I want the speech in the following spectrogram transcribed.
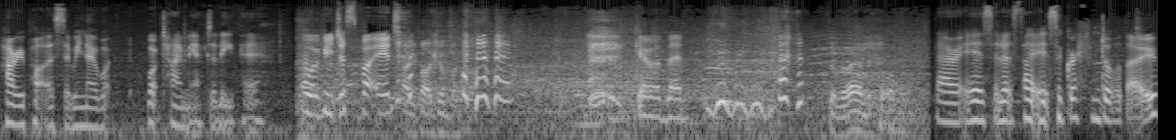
Harry Potter so we know what, what time we have to leave here. What have you just spotted? Harry Potter jumper. Go on then. It's over there in the corner. There it is. It looks like it's a Gryffindor though.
